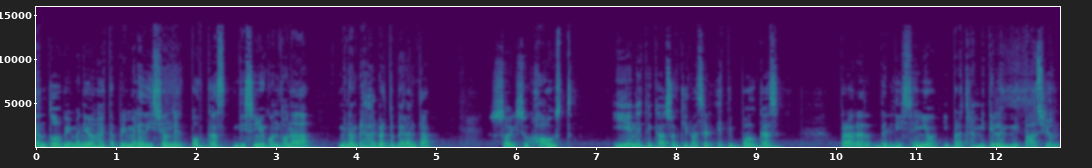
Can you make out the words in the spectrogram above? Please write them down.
Sean todos bienvenidos a esta primera edición del podcast Diseño con Tonada. Mi nombre es Alberto Peralta, soy su host y en este caso quiero hacer este podcast para hablar del diseño y para transmitirles mi pasión.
